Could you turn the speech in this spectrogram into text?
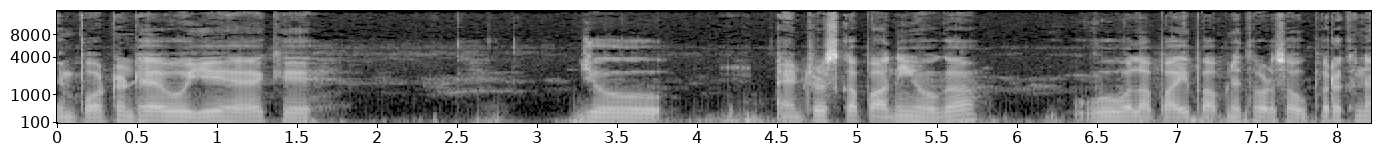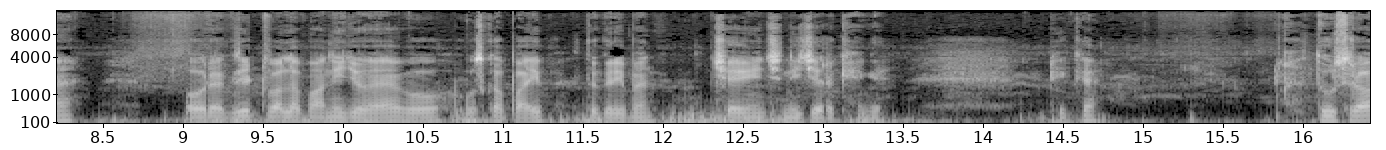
امپورٹنٹ ہے وہ یہ ہے کہ جو انٹرس کا پانی ہوگا، وہ والا پائپ آپ نے تھوڑا سا اوپر رکھنا ہے اور ایگزٹ والا پانی جو ہے وہ اس کا پائپ تقریباً چھ انچ نیچے رکھیں گے، ٹھیک ہے؟ دوسرا،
